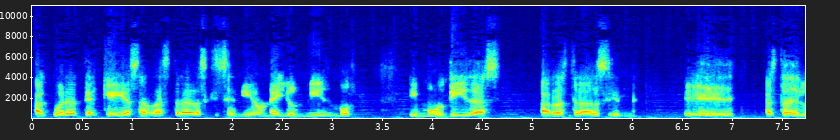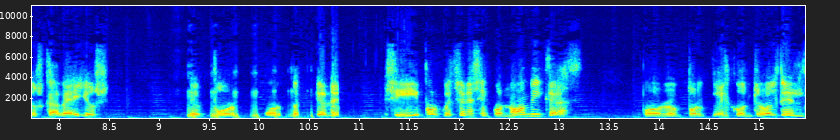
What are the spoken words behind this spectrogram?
Acuérdate aquellas arrastradas que se dieron ellos mismos y mordidas, arrastradas en, eh, hasta de los cabellos por, por cuestiones Sí, por cuestiones económicas, por, el control del,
